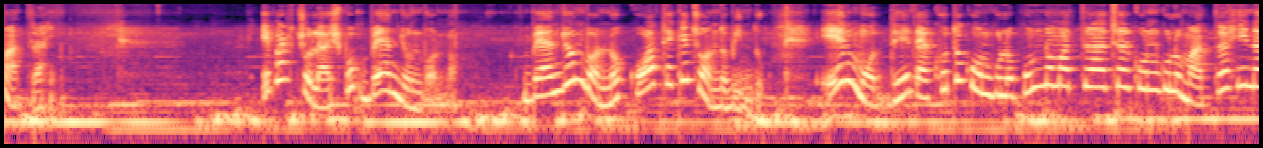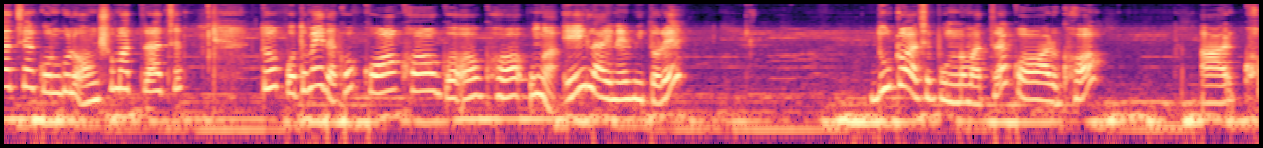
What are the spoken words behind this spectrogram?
মাত্রাহীন। এবার চলে আসব ব্যঞ্জন বর্ণ ব্যঞ্জন বর্ণ ক থেকে চন্দ্রবিন্দু এর মধ্যে দেখো তো কোনগুলো পূর্ণমাত্রা আছে আর কোনগুলো মাত্রাহীন আছে আর কোনগুলো অংশমাত্রা আছে। তো প্রথমেই দেখো ক, খ, গ, ঘ, উঙা এই লাইনের ভিতরে দুটো আছে পূর্ণমাত্রা, ক আর ঘ। আর খ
